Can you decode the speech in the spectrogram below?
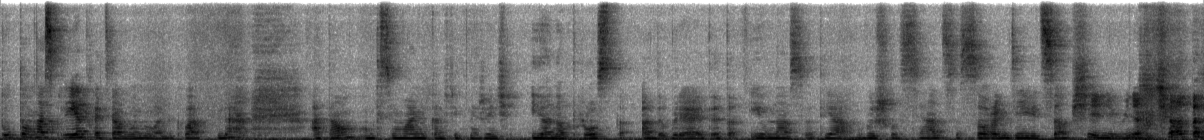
Тут-то у нас клиент хотя бы, ну, адекватный, да, а там максимально конфликтная женщина, и она просто одобряет это. И у нас, вот я вышла с сеанса, 49 сообщений у меня в чатах,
